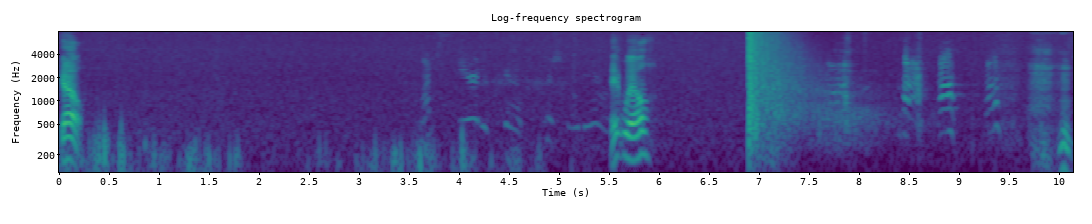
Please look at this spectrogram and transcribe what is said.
Go. I'm scared it's going to push me down. It will. Good.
